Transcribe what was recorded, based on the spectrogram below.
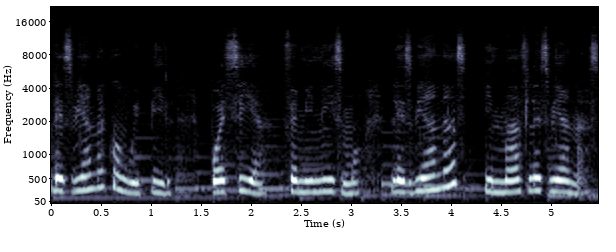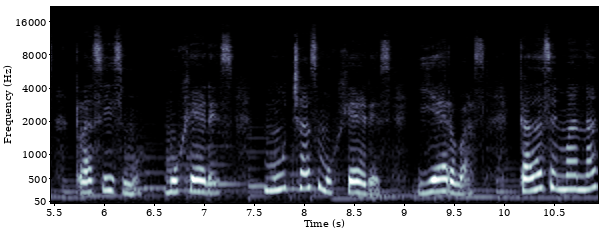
Lesbiana con Huipil, poesía, feminismo, lesbianas y más lesbianas, racismo, mujeres, muchas mujeres, hierbas. Cada semana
